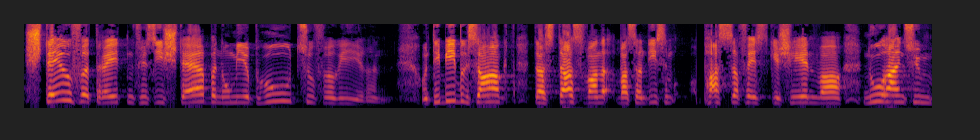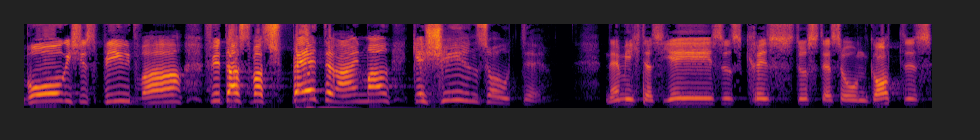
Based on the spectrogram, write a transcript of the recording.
stellvertretend für sie sterben, um ihr Blut zu verlieren. Und die Bibel sagt, dass das, was an diesem Passafest geschehen war, nur ein symbolisches Bild war für das, was später einmal geschehen sollte nämlich dass Jesus Christus, der Sohn Gottes,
